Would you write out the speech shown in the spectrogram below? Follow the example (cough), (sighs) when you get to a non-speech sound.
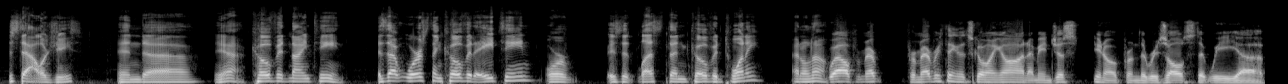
just allergies. And uh, yeah, COVID 19. Is that worse than COVID 18, or is it less than COVID 20? I don't know. Well, from ev- from everything that's going on, I mean, just you know, from the results that we uh,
